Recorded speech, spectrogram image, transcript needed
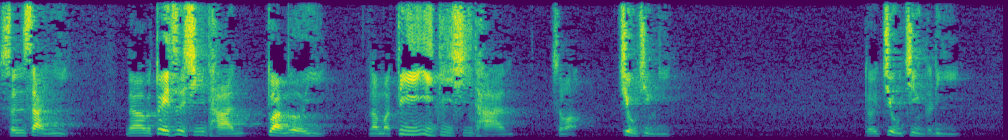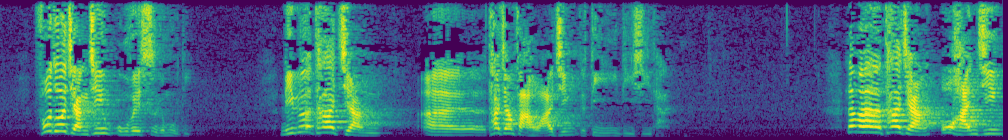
生善意，那么对治悉谈断恶意，那么第一义谛悉谈什么？就近义，得就近的利益。佛陀讲经无非四个目的，你比如说他讲呃，他讲法华经的第一义谛悉檀。那么他讲《欧含经》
